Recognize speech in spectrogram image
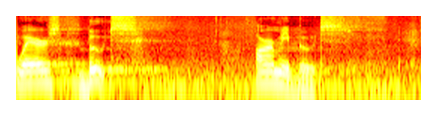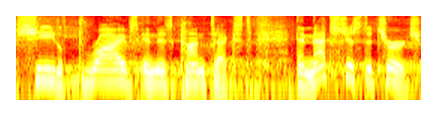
wears boots, army boots. She thrives in this context. And that's just the church.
